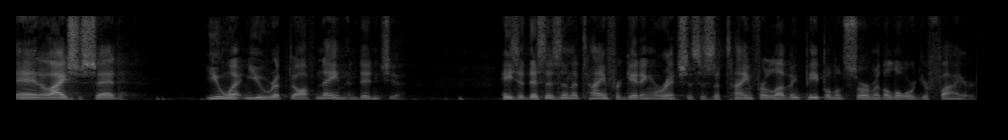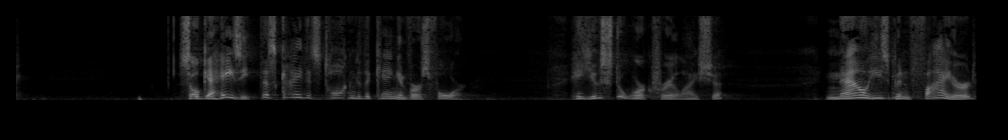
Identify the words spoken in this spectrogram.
And Elisha said, You went and you ripped off Naaman, didn't you? He said, This isn't a time for getting rich. This is a time for loving people and serving the Lord. You're fired. So Gehazi, this guy that's talking to the king in verse 4, he used to work for Elisha. Now he's been fired.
